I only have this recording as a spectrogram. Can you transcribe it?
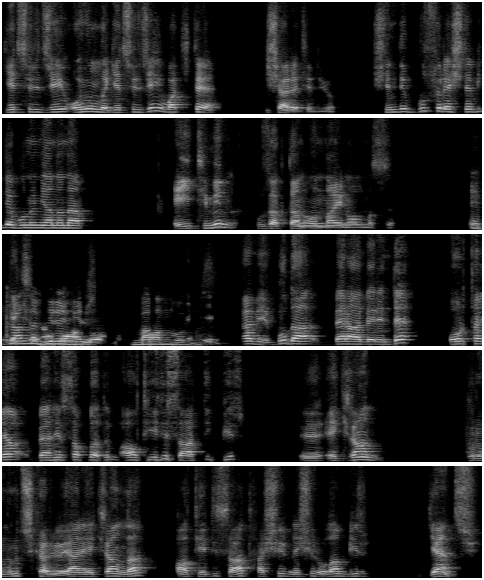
geçireceği, oyunla geçireceği vakite işaret ediyor. Şimdi bu süreçte bir de bunun yanına eğitimin uzaktan online olması. Ekranda birebir bağımlı olması. Tabii bu da beraberinde ortaya ben hesapladım 6-7 saatlik bir e, ekran durumunu çıkarıyor. Yani ekranla 6-7 saat haşir neşir olan bir genç.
